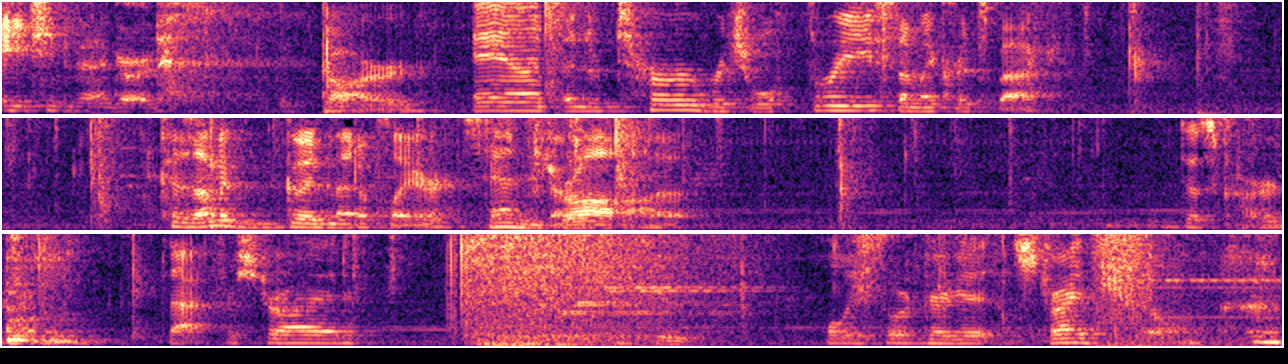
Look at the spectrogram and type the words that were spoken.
18 to Vanguard. Guard. And end of turn, Ritual 3, send my crits back. Because I'm a good meta player. Stand and draw. Discard. That for stride. Into Holy Sword Gurguit. Stride skill.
